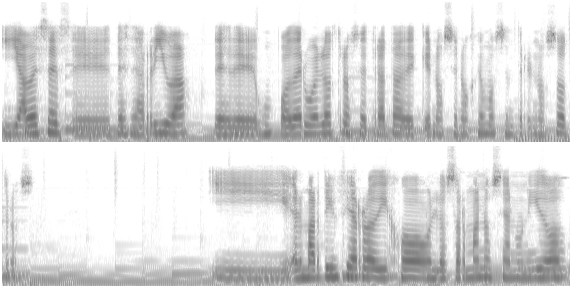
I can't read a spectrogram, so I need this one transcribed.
y a veces eh, desde arriba, desde un poder o el otro, se trata de que nos enojemos entre nosotros. Y el Martín Fierro dijo, los hermanos se han unido,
